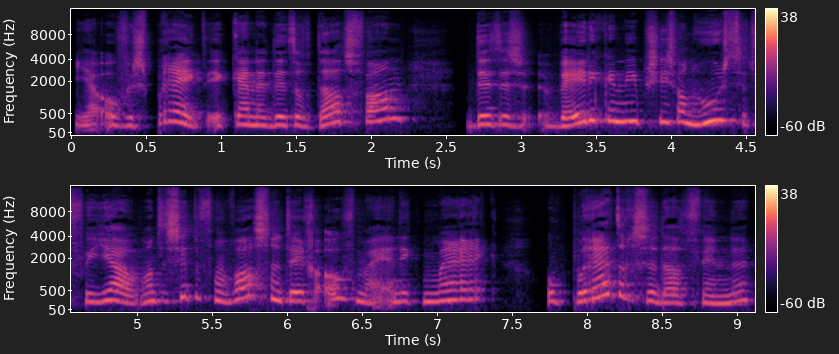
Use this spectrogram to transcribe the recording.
jij over spreekt. Ik ken er dit of dat van. Dit is, weet ik er niet precies van. Hoe is dit voor jou? Want er zitten volwassenen tegenover mij. En ik merk hoe prettig ze dat vinden.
